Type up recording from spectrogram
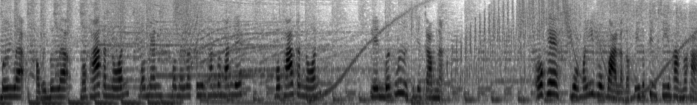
เบิ่งแล้วเขาไปเบิ่งแล้วบ่พากันนอนบ่แมนบ่แมนว่าตื่นทันบ่ทันเด้บ่พากันนอน เล่นเบิดมือกิจกรรมน่ะโอเค บวกมา26บาท แล้วก็ฟรีสปิน4ครั้งเนาะค่ะ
